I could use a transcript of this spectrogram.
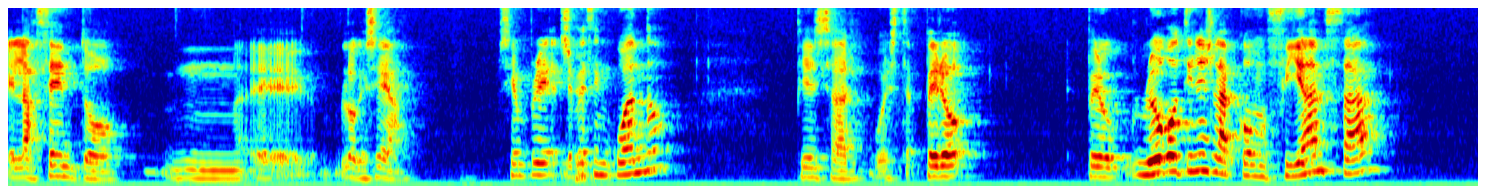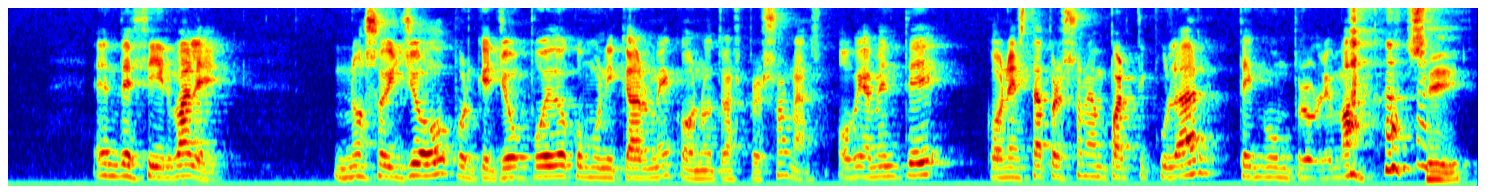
El acento, mm, eh, lo que sea. Siempre, de vez en cuando, piensas, pero, pero luego tienes la confianza en decir, vale, no soy yo porque yo puedo comunicarme con otras personas. Obviamente, con esta persona en particular tengo un problema. sí,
